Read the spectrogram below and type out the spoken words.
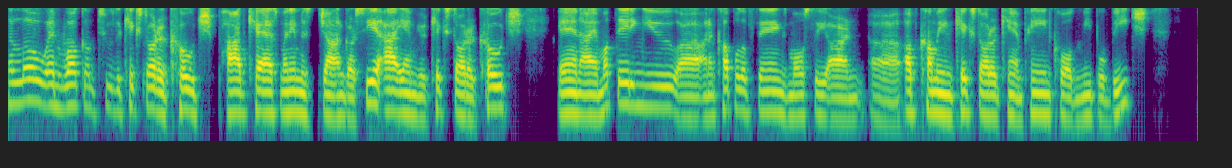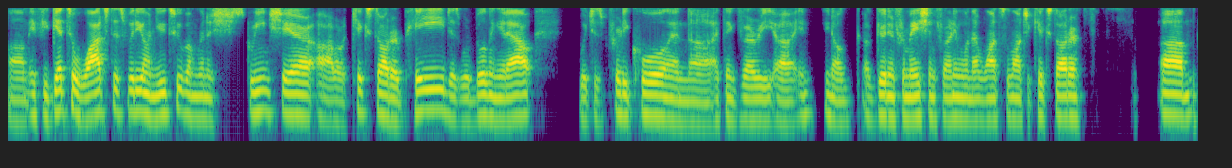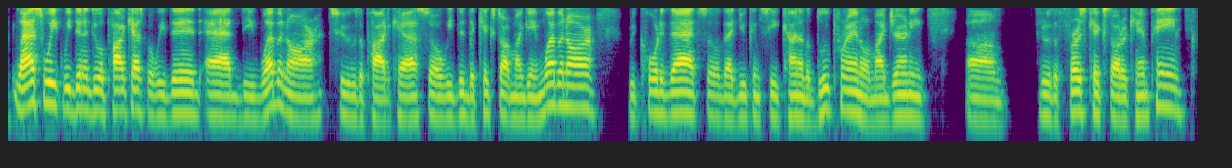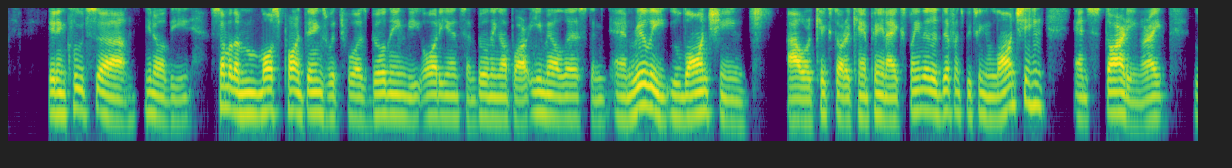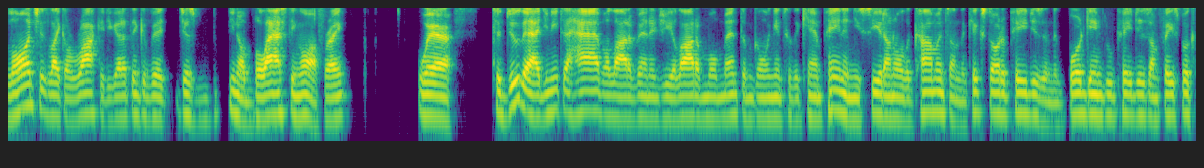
Hello and welcome to the Kickstarter Coach podcast. My name is John Garcia. I am your Kickstarter coach, and I am updating you uh, on a couple of things, mostly our uh, upcoming Kickstarter campaign called Meeple Beach. Um, if you get to watch this video on YouTube, I'm going to screen share our Kickstarter page as we're building it out, which is pretty cool and uh, I think very, uh, in, you know, good information for anyone that wants to launch a Kickstarter. Um, last week we didn't do a podcast, but we did add the webinar to the podcast. So we did the Kickstart My Game webinar, recorded that so that you can see kind of the blueprint or my journey um, through the first Kickstarter campaign. It includes, uh, you know, the some of the most important things, which was building the audience and building up our email list and and really launching our Kickstarter campaign. I explained the difference between launching and starting, right? Launch is like a rocket. You got to think of it just, you know, blasting off, right? Where to do that, you need to have a lot of energy, a lot of momentum going into the campaign. And you see it on all the comments on the Kickstarter pages and the board game group pages on Facebook.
